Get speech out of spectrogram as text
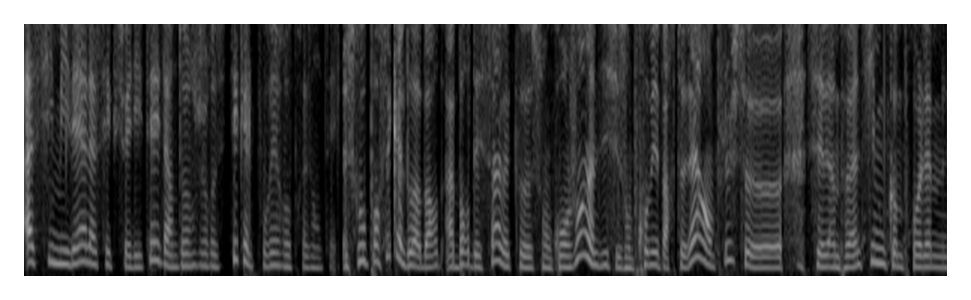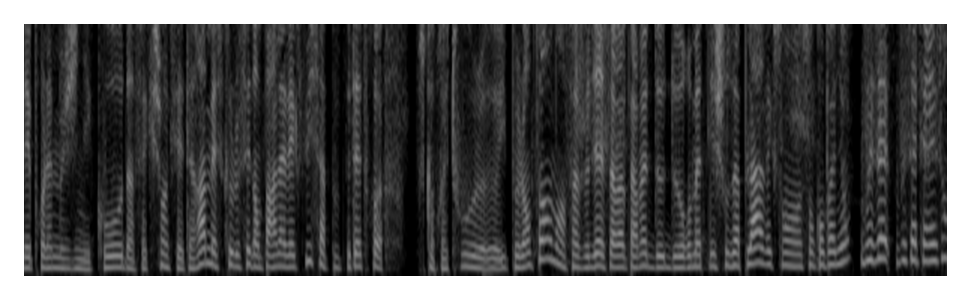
assimilé à la sexualité et la dangerosité qu'elle pourrait représenter. Est-ce que vous pensez qu'elle doit abord- aborder ça avec euh, son conjoint Elle dit c'est son premier partenaire? En plus, euh, c'est un peu intime comme problème, des problèmes gynéco, d'infection, etc. Mais est-ce que le fait d'en parler avec lui, ça peut peut-être, euh, parce qu'après tout, euh, il peut l'entendre. Enfin, je veux dire, ça va permettre de, de remettre les choses à plat avec son, son compagnon? Vous avez, vous avez raison,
